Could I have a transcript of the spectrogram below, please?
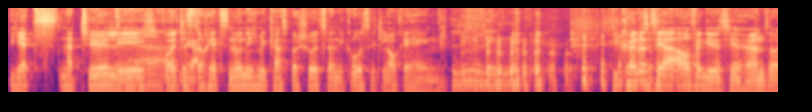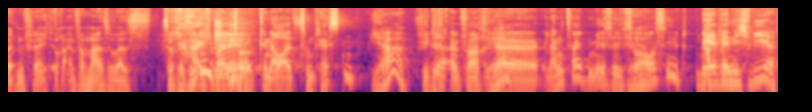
Jetzt natürlich. Ja. Ich wollte es Ja. doch jetzt nur nicht mit Kaspar Schulz an die große Glocke hängen. Ling, ling. Die können uns ja auch, wenn die das hier hören sollten, vielleicht auch einfach mal sowas zur Ja, Verfügung ich meine, stellen. so genau als zum Testen, ja, wie das Ja. einfach Ja. äh, langzeitmäßig so Ja. aussieht. Wer, wenn nicht wir?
